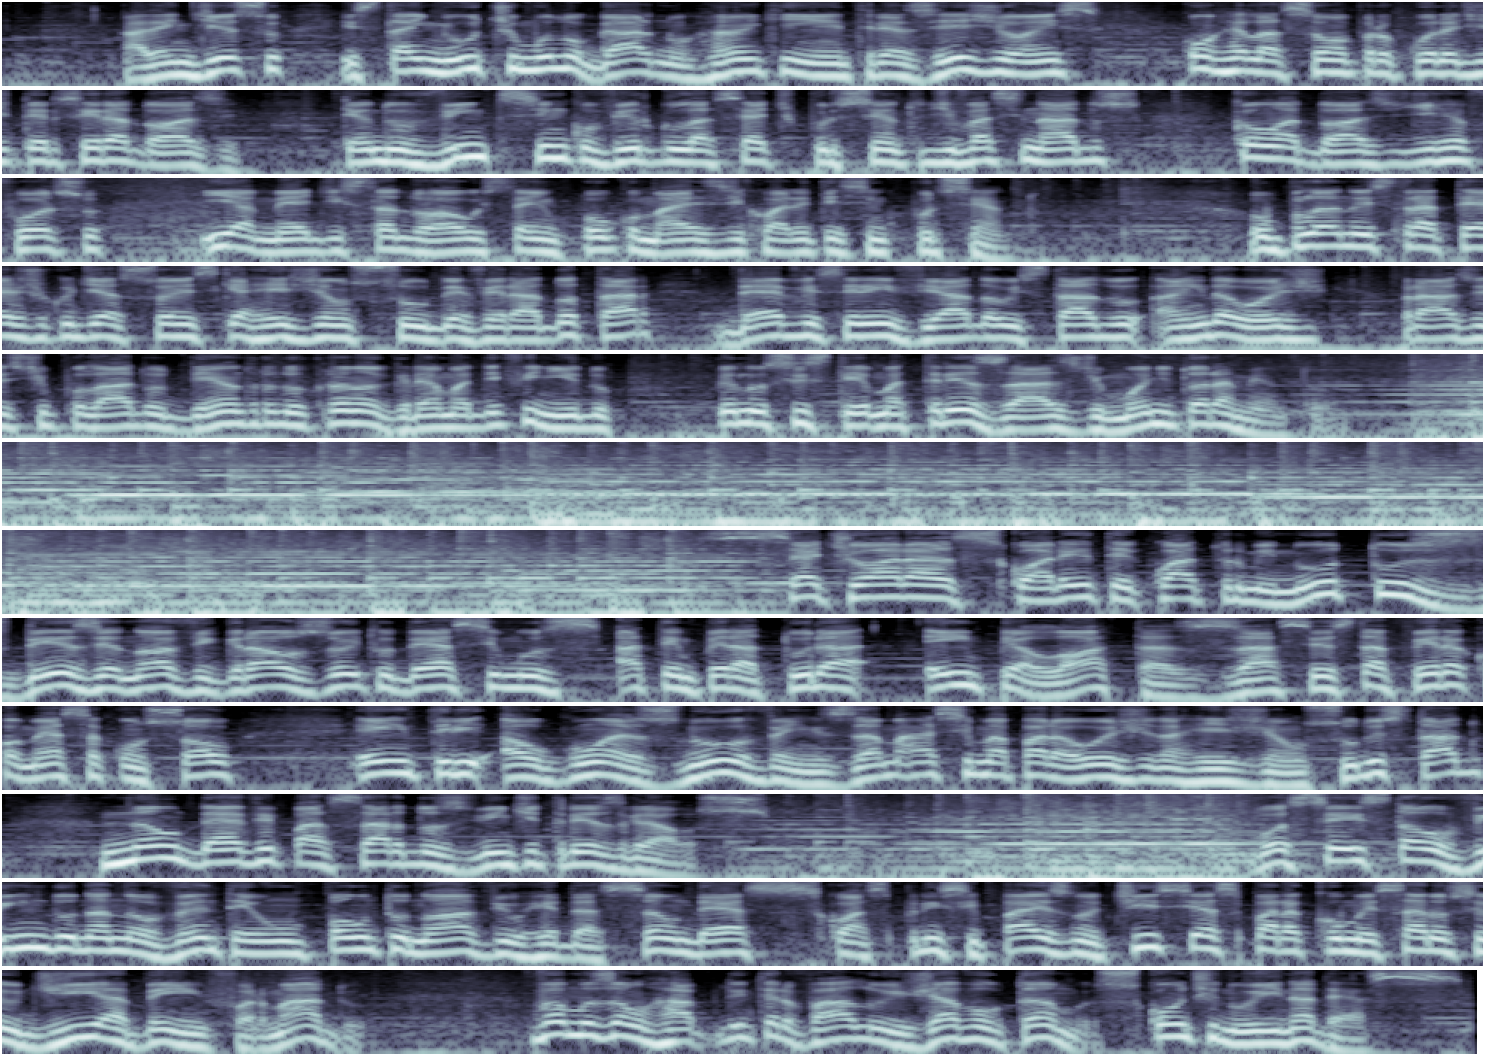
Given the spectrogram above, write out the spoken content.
Além disso, está em último lugar no ranking entre as regiões com relação à procura de terceira dose, tendo 25,7% de vacinados com a dose de reforço e a média estadual está em pouco mais de 45%. O plano estratégico de ações que a região sul deverá adotar deve ser enviado ao Estado ainda hoje, prazo estipulado dentro do cronograma definido pelo sistema 3As de monitoramento. Sete horas 44 minutos, 19 graus 8 décimos a temperatura em Pelotas. A sexta-feira começa com sol entre algumas nuvens. A máxima para hoje na região sul do estado não deve passar dos 23 graus. Você está ouvindo na 91.9 o Redação 10 com as principais notícias para começar o seu dia bem informado. Vamos a um rápido intervalo e já voltamos. Continue na 10.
